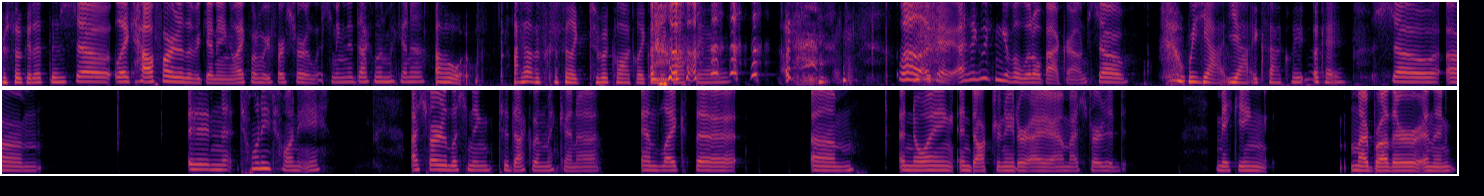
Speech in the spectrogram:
we're so good at this. So, like, how far to the beginning? Like when we first started listening to Declan McKenna? Oh, I thought it was gonna say like two o'clock, like when we got there. Well, okay. I think we can give a little background. So, we yeah, yeah, exactly. Okay. So, um, in 2020, I started listening to Declan McKenna, and like the um, annoying indoctrinator I am, I started making my brother and then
